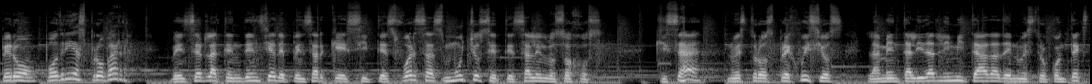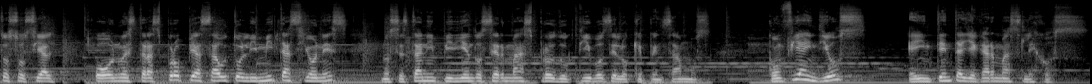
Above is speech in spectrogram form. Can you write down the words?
pero podrías probar, vencer la tendencia de pensar que si te esfuerzas mucho se te salen los ojos. Quizá nuestros prejuicios, la mentalidad limitada de nuestro contexto social o nuestras propias autolimitaciones nos están impidiendo ser más productivos de lo que pensamos. Confía en Dios e intenta llegar más lejos.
